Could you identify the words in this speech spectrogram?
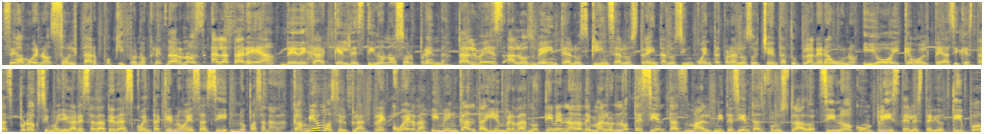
sea bueno soltar poquito, ¿no crees? Darnos a la tarea de dejar que el destino nos sorprenda. Tal vez a los 20, a los 15, a los 30, a los 50, para los 80 tu plan era uno y hoy que volteas y que estás próximo a llegar a esa edad, te das cuenta que no es así, no pasa nada. Cambiamos el plan. Recuerda, y me encanta, y en verdad no tiene nada de malo, no te sientas mal, ni te sientas frustrado si no cumpliste el estereotipo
